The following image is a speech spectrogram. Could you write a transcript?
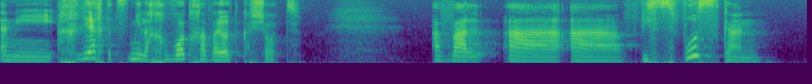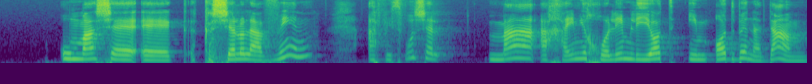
אני אכריח את עצמי לחוות חוויות קשות. אבל הפספוס כאן הוא מה שקשה לו להבין, הפספוס של מה החיים יכולים להיות עם עוד בן אדם.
